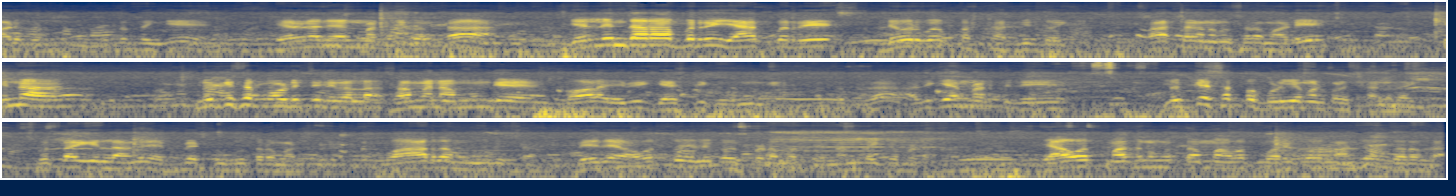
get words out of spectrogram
ಮಾಡಿ ತಂಗಿ ಎರಡನೇ ಏನು ಮಾಡ್ತೀವಿ ಗೊತ್ತಾ? ಎಲ್ಲಿಂದಾರ ಬರ್ರಿ, ಯಾಕೆ ಬರ್ರಿ ದೇವ್ರಿಗೆ ಹೋಗಿ ಫಸ್ಟ್ ಹೋಗಿ ಸಾಷ್ಟಾಂಗ ನಮಸ್ಕಾರ ಮಾಡಿ. ಇನ್ನು ನುಗ್ಗಿ ನೋಡಿರ್ತೀವಿ ನೀವೆಲ್ಲ. ಸಾಮಾನ್ಯ ಅಮ್ಮಂಗೆ ಭಾಳ ಹೆವಿ ಗ್ಯಾಸ್ಟಿಕ್ ಅಮ್ಮಂಗೆ ಗೊತ್ತದ ಅದಕ್ಕೆ ಏನು ಮಾಡ್ತೀವಿ ನುಗ್ಗೆ ಸ್ವಲ್ಪ ಗುಳಿಗೆ ಮಾಡ್ಕೊಳ್ಳಿ ಸಣ್ಣದಾಗಿ ಗೊತ್ತಾಗಿಲ್ಲ ಅಂದರೆ ಹೆಬ್ಬೆಟ್ಟು ಹೂ ಥರ ಮಾಡ್ಕೊಳ್ಳಿ ವಾರದ ಮೂರು ದಿವಸ. ಬೇರೆ ಅವತ್ತು ಎಲ್ಲಿ ಕಳಿಸ್ಬೇಡ ಮತ್ತೆ ನನ್ನ ಬೈಕೆ ಬೇಡ. ಯಾವತ್ತು ಮಾತನೂ ತಮ್ಮ ಅವತ್ತು ಹೊರಗೆ ನಾನು ಜವಾಬ್ದಾರಲ್ಲ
